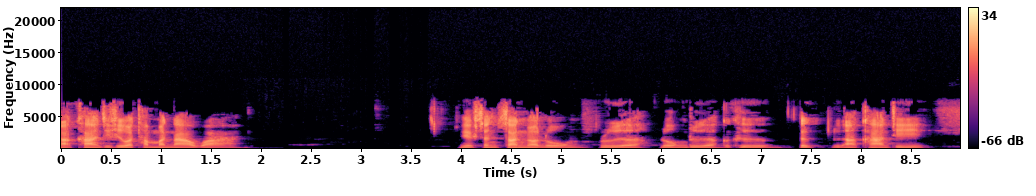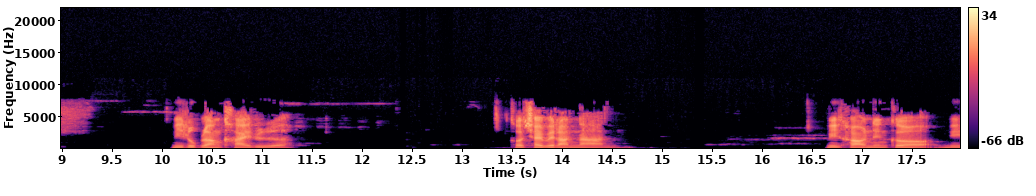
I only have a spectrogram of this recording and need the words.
อาคารที่ชื่อว่าธรรมนาวา เรียกสั้นๆว่าโรงเรือโรงเรือก็คือตึกหรืออาคารที่มีรูปร่างคล้ายเรือ ก็ใช้เวลานาน มีคราวหนึ่งก็มี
